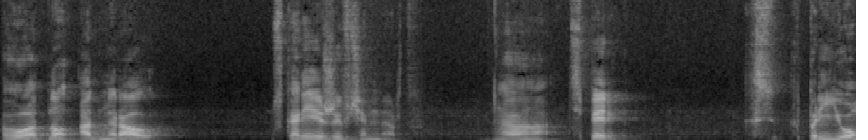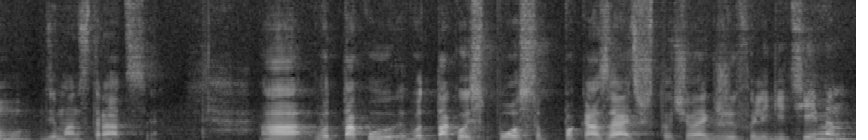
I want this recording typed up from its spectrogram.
Вот. Но адмирал скорее жив, чем мертв. А, теперь к приему демонстрации. А вот, такую, вот такой способ показать, что человек жив и легитимен,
